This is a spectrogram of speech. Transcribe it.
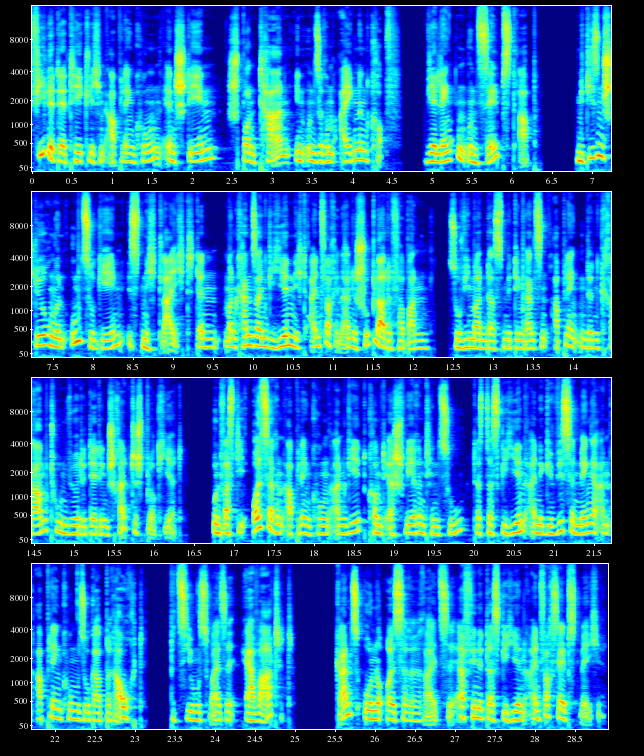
Viele der täglichen Ablenkungen entstehen spontan in unserem eigenen Kopf. Wir lenken uns selbst ab. Mit diesen Störungen umzugehen ist nicht leicht, denn man kann sein Gehirn nicht einfach in eine Schublade verbannen, so wie man das mit dem ganzen ablenkenden Kram tun würde, der den Schreibtisch blockiert. Und was die äußeren Ablenkungen angeht, kommt erschwerend hinzu, dass das Gehirn eine gewisse Menge an Ablenkungen sogar braucht, bzw. erwartet. Ganz ohne äußere Reize erfindet das Gehirn einfach selbst welche.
